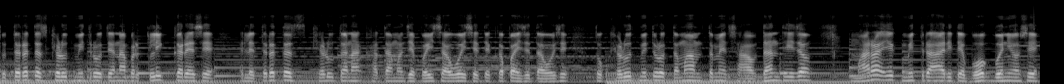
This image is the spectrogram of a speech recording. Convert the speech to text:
તો તરત જ ખેડૂત મિત્રો તેના પર ક્લિક કરે છે, એટલે તરત જ ખેડૂતોના ખાતામાં જે પૈસા હોય છે તે કપાઈ જતા હોય છે. તો ખેડૂત મિત્રો તમામ તમે સાવધાન થઈ જાઓ. મારા એક મિત્ર આ રીતે ભોગ બન્યો છે,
